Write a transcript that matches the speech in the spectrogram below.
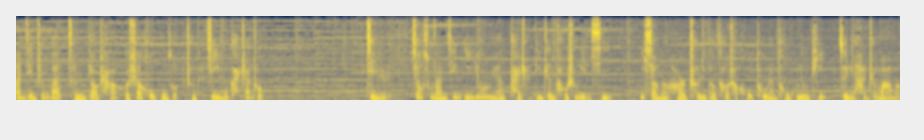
案件侦办、责任调查和善后工作正在进一步开展中。近日，江苏南京一幼儿园开展地震逃生演习，一小男孩撤离到操场后突然痛哭流涕，嘴里喊着“妈妈”。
